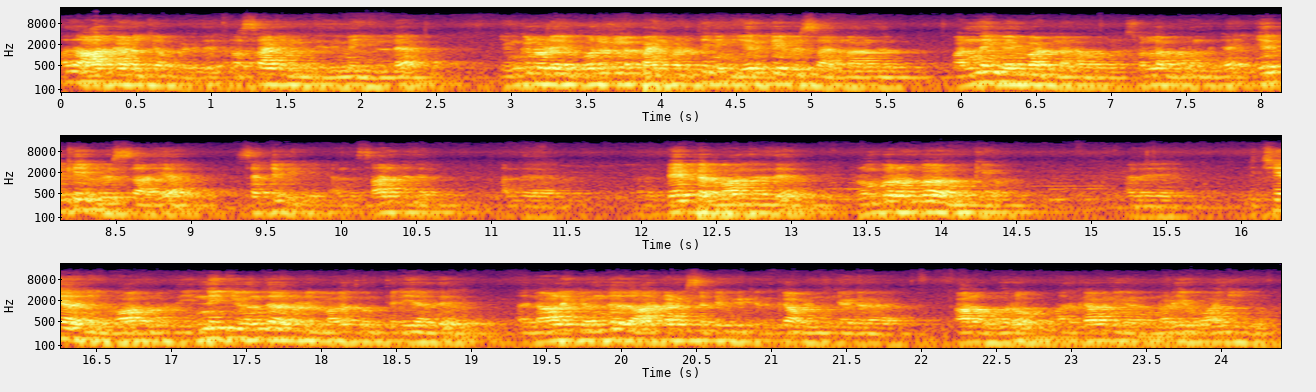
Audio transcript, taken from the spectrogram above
அது ஆர்கானிக்காக போயிடுது. ரசாயனம் எதுவுமே இல்லை. எங்களுடைய பொருட்களை பயன்படுத்தி நீங்கள் இயற்கை விவசாயம் அந்த பண்ணை மேம்பாட்டில் நான் ஒன்று சொல்ல மறந்துட்டேன். இயற்கை விவசாய சர்டிஃபிகேட் அந்த சான்றிதழ் அந்த பேப்பர் வாங்குறது ரொம்ப ரொம்ப முக்கியம். அது நிச்சயம் அதை நீங்கள் வாங்கணும். அது இன்னைக்கு வந்து அதனுடைய மகத்துவம் தெரியாது. அது நாளைக்கு வந்து அது ஆர்கானிக் சர்டிஃபிகேட் இருக்கா அப்படின்னு கேட்குற காலம் வரும். அதுக்காக நீங்கள் முன்னாடியே வாங்கிக்கணும்.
